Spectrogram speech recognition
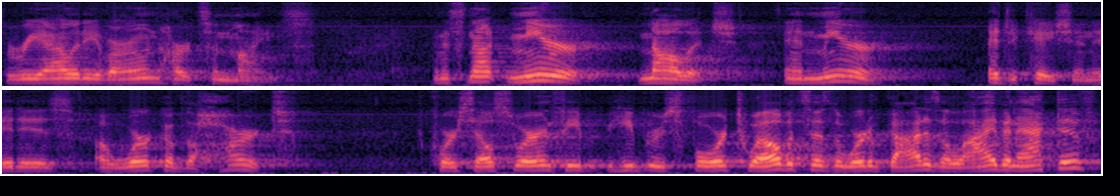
the reality of our own hearts and minds. And it's not mere knowledge and mere education, it is a work of the heart Of course, elsewhere in Hebrews 4:12 it says the word of God is alive and active,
